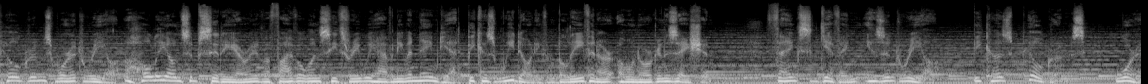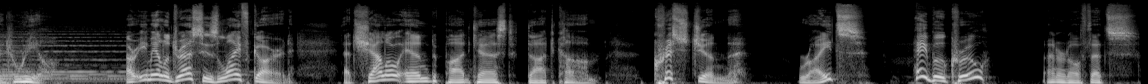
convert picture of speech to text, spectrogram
Pilgrims Weren't Real, a wholly owned subsidiary of a 501c3 we haven't even named yet because we don't even believe in our own organization. Thanksgiving isn't real because pilgrims weren't real. Our email address is lifeguard at shallowendpodcast.com. Christian writes, Hey, Boo Crew. I don't know if that's,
